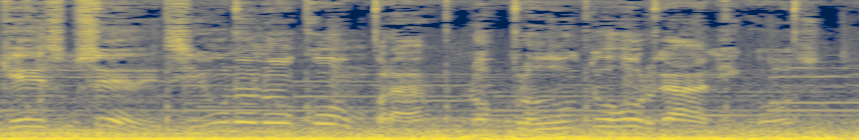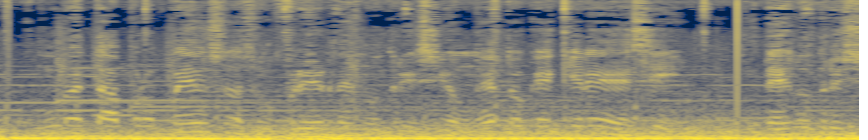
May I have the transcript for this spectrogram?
¿qué sucede? Si uno no compra los productos orgánicos, uno está propenso a sufrir desnutrición. ¿Esto qué quiere decir? Desnutrición,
